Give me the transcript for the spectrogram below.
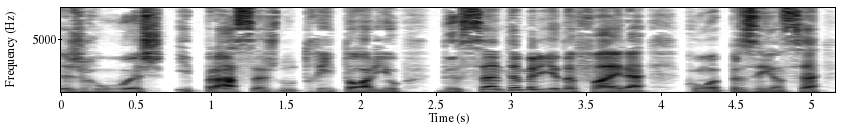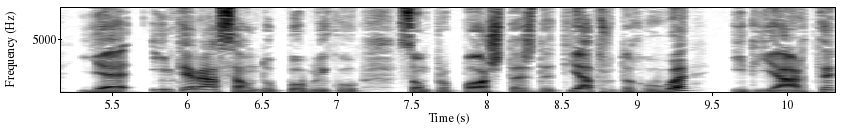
as ruas e praças do território de Santa Maria da Feira, com a presença e a interação do público. São propostas de teatro de rua e de arte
